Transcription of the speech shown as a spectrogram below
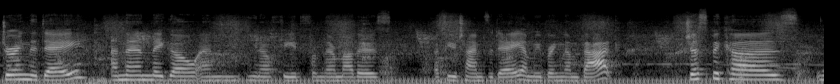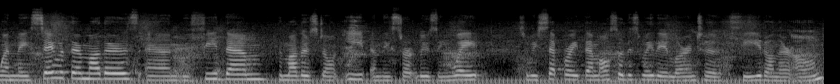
during the day and then they go and, you know, feed from their mothers a few times a day and we bring them back just because when they stay with their mothers and we feed them, the mothers don't eat and they start losing weight. So we separate them. Also this way they learn to feed on their own.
